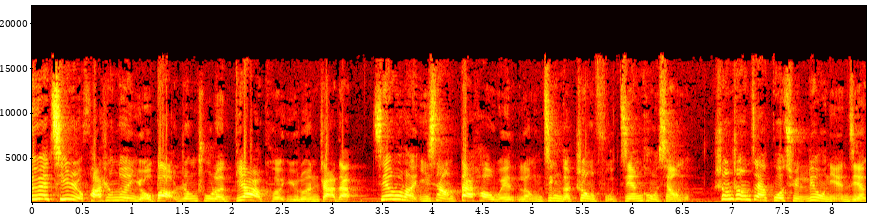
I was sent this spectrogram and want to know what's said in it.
六月七日，华盛顿邮报扔出了第二颗舆论炸弹，揭露了一项代号为“棱镜”的政府监控项目，声称在过去六年间，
